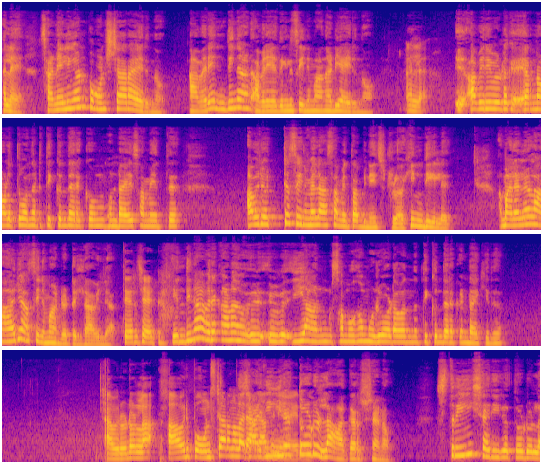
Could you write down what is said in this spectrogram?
അല്ലെ? സണിലിയോൺ പോൺ സ്റ്റാർ ആയിരുന്നു. അവരെന്തിനാണ് അവരേതെങ്കിലും സിനിമാ നടിയായിരുന്നോ? അല്ല. അവരിവിടെ എറണാകുളത്ത് വന്നിട്ട് തിക്കും തിരക്കും ഉണ്ടായ സമയത്ത് അവരൊറ്റ സിനിമയിൽ ആ സമയത്ത് അഭിനയിച്ചിട്ടുള്ളൂ ഹിന്ദിയിൽ മലയാളികൾ ആരും ആ സിനിമ കണ്ടിട്ടുണ്ടാവില്ല തീർച്ചയായിട്ടും. എന്തിനാ അവരെ കാണാൻ ഈ ആൺ സമൂഹം മുഴുവൻ അവിടെ വന്ന് തിക്കും തിരക്ക് ഉണ്ടാക്കിയത്? അവരോടുള്ള ആ ഒരു പോൺ സ്റ്റാർ എന്നുള്ള. ശരീരത്തോടുള്ള ആകർഷണം. സ്ത്രീ ശരീരത്തോടുള്ള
